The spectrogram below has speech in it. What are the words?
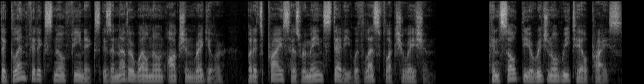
The Glenfiddich Snow Phoenix is another well-known auction regular, but its price has remained steady with less fluctuation. Consult the original retail price.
